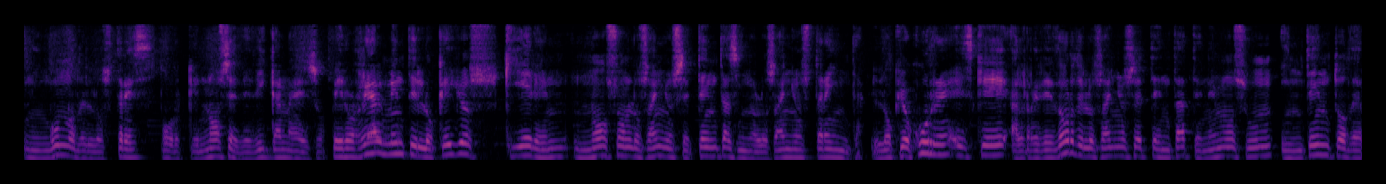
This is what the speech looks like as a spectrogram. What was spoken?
ninguno de los tres porque no se dedican a eso, pero realmente lo que ellos quieren no son los años 70 sino los años 30. Lo que ocurre es que alrededor de los años 70 tenemos un intento de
